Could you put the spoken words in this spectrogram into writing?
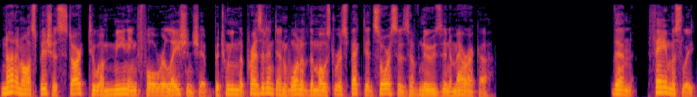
Not an auspicious start to a meaningful relationship between the president and one of the most respected sources of news in America. Then, famously,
